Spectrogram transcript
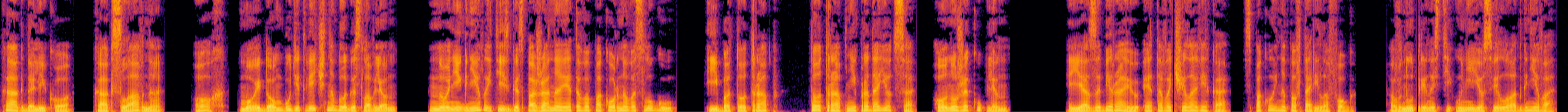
Как далеко, как славно! Ох, мой дом будет вечно благословлен! Но не гневайтесь, госпожа, на этого покорного слугу, ибо тот раб, тот раб не продается, он уже куплен». «Я забираю этого человека», — спокойно повторила Фог. Внутренности у нее свело от гнева.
